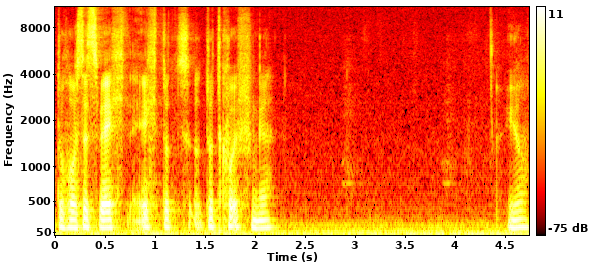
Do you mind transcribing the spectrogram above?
du hast jetzt echt, echt dort, dort geholfen. Gell? Ja,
